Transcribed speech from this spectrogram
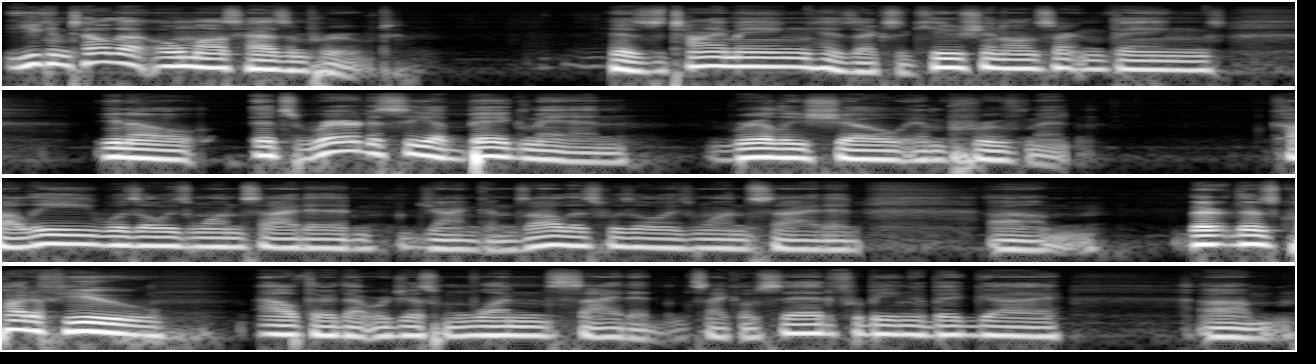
You can tell that Omos has improved. His timing, his execution on certain things. You know, it's rare to see a big man really show improvement. Khali was always one sided. Giant Gonzalez was always one sided. Um, there, there's quite a few out there that were just one sided. Psycho Sid for being a big guy. Um,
